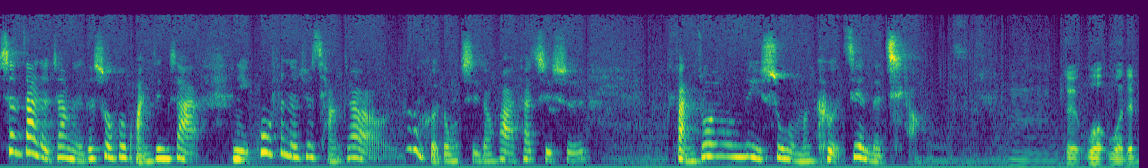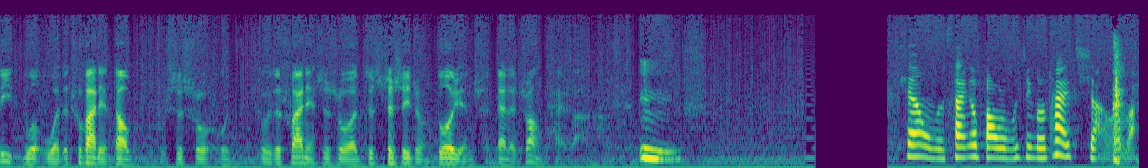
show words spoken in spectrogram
现在的这样的一个社会环境下，你过分的去强调任何东西的话，它其实反作用力是我们可见的强。嗯，对我我的立我我的出发点倒不是说我我的出发点是说，就是这是一种多元存在的状态吧。嗯。天，我们三个包容性都太强了吧？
